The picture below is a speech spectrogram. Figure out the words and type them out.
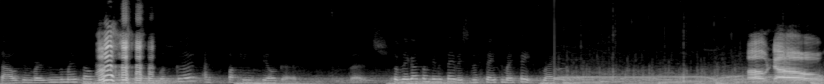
thousand versions of myself. but as long as I look good. I fucking feel good. Bitch. So if they got something to say, they should just say it to my face, right? Oh no.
